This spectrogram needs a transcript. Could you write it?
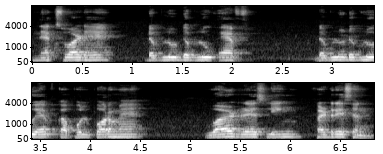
next word है W W F W W F का फुल फॉर्म है world wrestling federation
